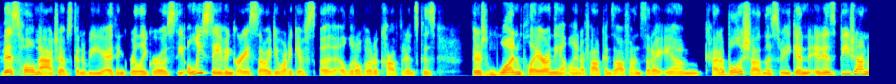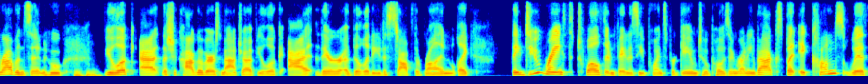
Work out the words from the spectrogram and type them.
this whole matchup is going to be, I think, really gross. The only saving grace, though, I do want to give a, a little vote of confidence because there's one player on the Atlanta Falcons offense that I am kind of bullish on this week, and it is Bijan Robinson, who mm-hmm. you look at the Chicago Bears matchup, you look at their ability to stop the run, like they do rank 12th in fantasy points per game to opposing running backs, but it comes with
